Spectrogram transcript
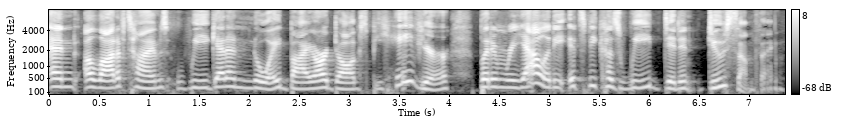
and a lot of times we get annoyed by our dog's behavior, but in reality it's because we didn't do something.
